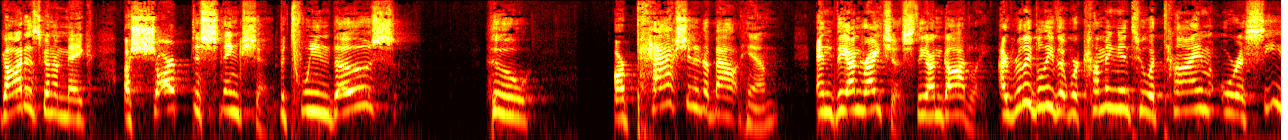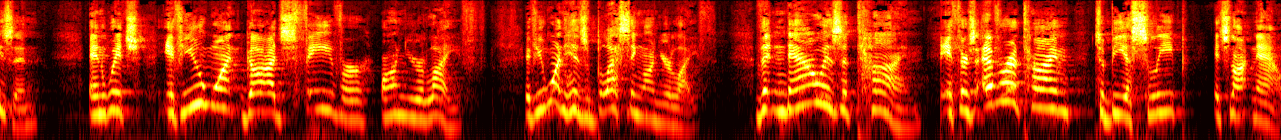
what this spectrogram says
God is going to make a sharp distinction between those who are passionate about Him and the unrighteous, the ungodly. I really believe that we're coming into a time or a season in which, if you want God's favor on your life, if you want His blessing on your life, that now is a time. If there's ever a time to be asleep, it's not now.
